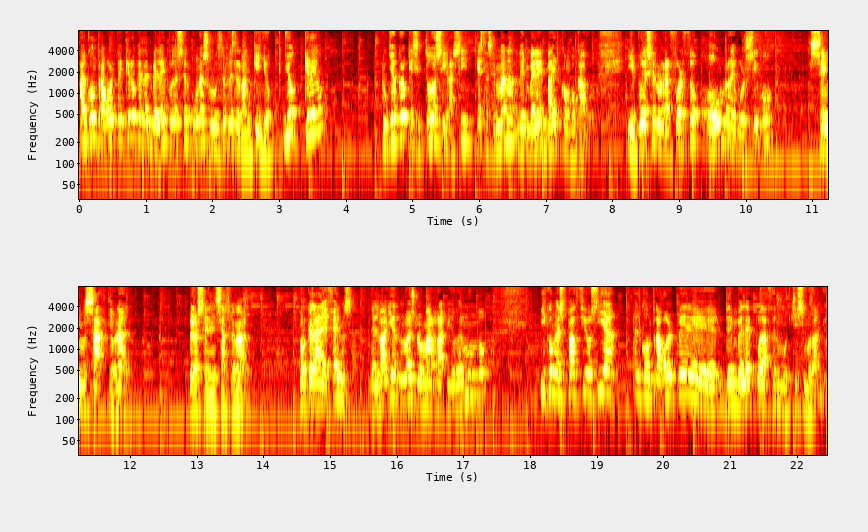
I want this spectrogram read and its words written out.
al contragolpe, creo que Dembélé puede ser una solución desde el banquillo. Yo creo, yo creo que si todo sigue así, esta semana Dembélé va a ir convocado y puede ser un refuerzo o un revulsivo sensacional, pero sensacional. Porque la defensa del Bayern no es lo más rápido del mundo, y con espacios ya el contragolpe de Dembélé puede hacer muchísimo daño,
